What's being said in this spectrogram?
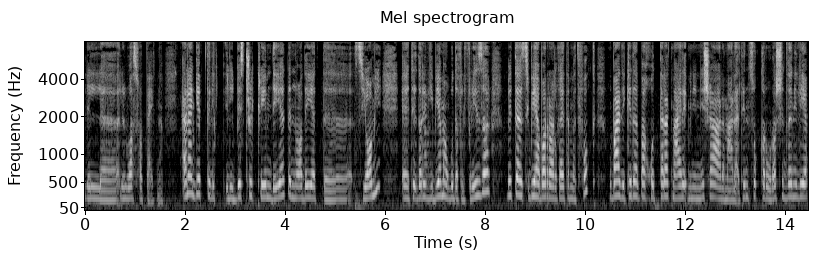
لل- للوصفة بتاعتنا. أنا جبت ال- ال pastry cream ديت النوع ديت آه، صيامي آه، تقدري تجيبيها موجودة في الفريزر بتسيبيها بره لغاية ما تفك. وبعد كده باخد ثلاث معالق من النشا على معلقتين سكر ورشة فانيليا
